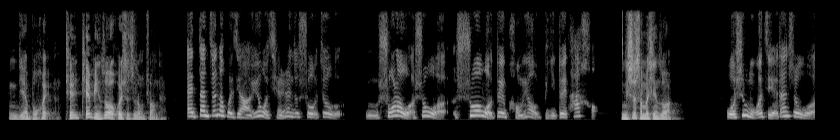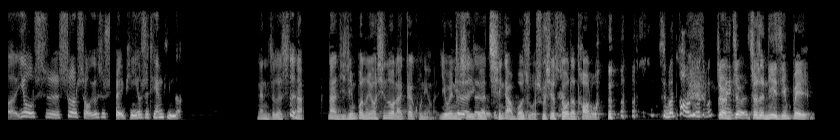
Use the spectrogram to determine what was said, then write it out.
嗯也不会，天天秤座会是这种状态。哎，但真的会这样，因为我前任就说就嗯说了我，说我说我对朋友比对他好。你是什么星座？我是摩羯，但是我又是射手，又是水瓶，又是天平的。那你这个是那那已经不能用星座来概括你了，因为你是一个情感博主，熟悉所有的套路。什么套路？什么就就就是你已经被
